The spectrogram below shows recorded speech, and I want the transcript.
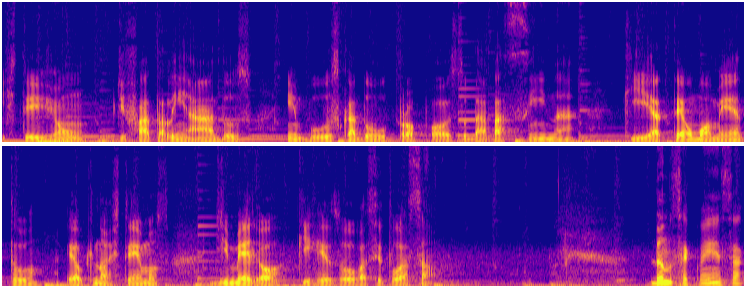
estejam de fato alinhados em busca do propósito da vacina, que até o momento é o que nós temos de melhor que resolva a situação. Dando sequência,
